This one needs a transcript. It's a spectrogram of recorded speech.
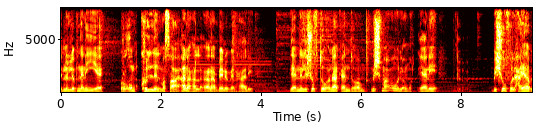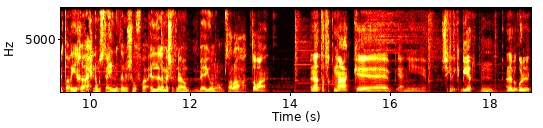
إنه اللبنانية رغم كل المصاعب أنا هلأ أنا بيني وبين حالي لأن اللي شفته هناك عندهم مش معقول عمر. يعني بيشوفوا الحياة بطريقة إحنا مستحيل نقدر نشوفها إلا لما شفناهم بعيونهم صراحة. طبعا. أنا أتفق معك آه، يعني بشكل كبير. مم. أنا بقول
